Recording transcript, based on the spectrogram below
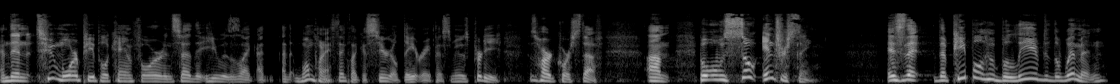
And then two more people came forward and said that he was like, at one point, I think like a serial date rapist. I mean, it was pretty, it was hardcore stuff. Um, but what was so interesting is that the people who believed the women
